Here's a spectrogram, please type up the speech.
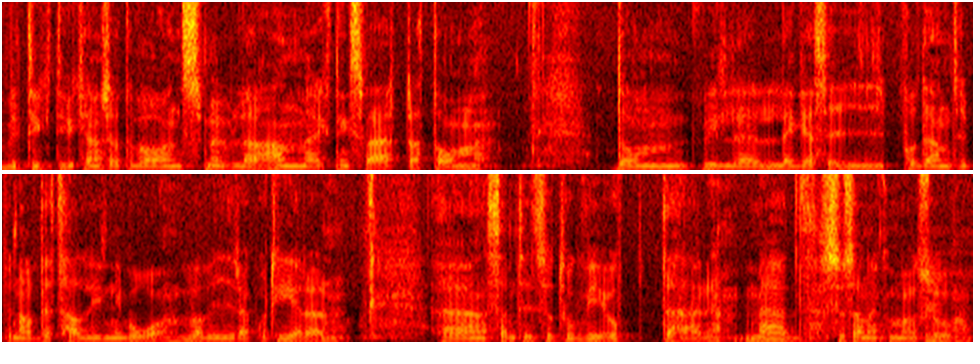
vi tyckte ju kanske att det var en smula anmärkningsvärt att de, de ville lägga sig i på den typen av detaljnivå vad vi rapporterar. Uh, samtidigt så tog vi upp det här med Susanna Camuso mm.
